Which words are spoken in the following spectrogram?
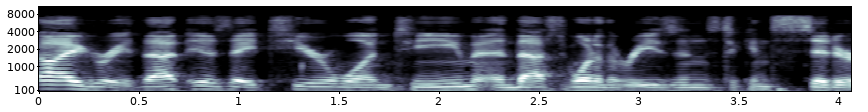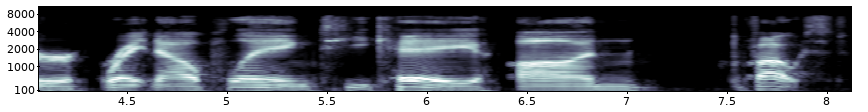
I agree. That is a tier one team, and that's one of the reasons to consider right now playing TK on Faust.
